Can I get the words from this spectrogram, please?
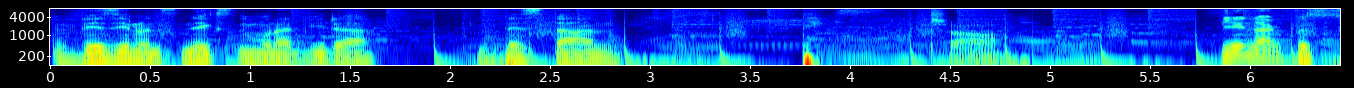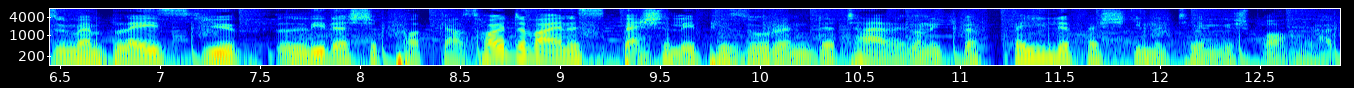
Wir sehen uns nächsten Monat wieder. Bis dann. Ciao. Vielen Dank fürs Zuhören Blaze Youth Leadership Podcast. Heute war eine Special-Episode, in der Tarek und ich über viele verschiedene Themen gesprochen hat.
